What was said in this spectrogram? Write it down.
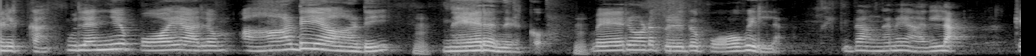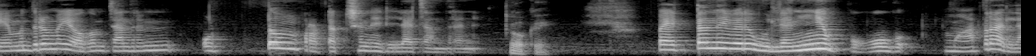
നിൽക്കാൻ. ഉലഞ്ഞു പോയാലും ആടി ആടി നേരെ നിൽക്കും. വേരോടെ പിഴുതു പോവില്ല. ഇതങ്ങനെ അല്ല. കേമദ്രുമ യോഗം ചന്ദ്രൻ ഒട്ടും പ്രൊട്ടക്ഷൻ ഇല്ല ചന്ദ്രന്. ഓക്കെ പെട്ടെന്ന് ഇവർ ഉലഞ്ഞു പോകും. മാത്രമല്ല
